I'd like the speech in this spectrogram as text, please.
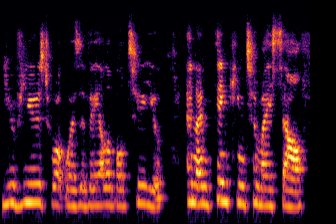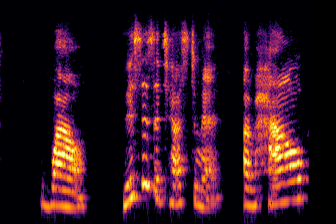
You've used what was available to you. And I'm thinking to myself, wow, this is a testament of how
